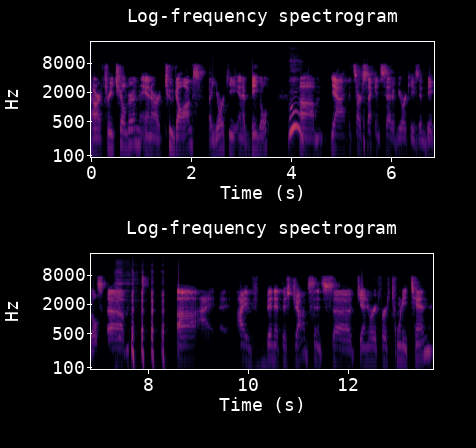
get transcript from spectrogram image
our three children, and our two dogs, a Yorkie and a Beagle. Um, yeah, it's our second set of Yorkies and Beagles. Um, uh, I, I've been at this job since uh, January 1st, 2010,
